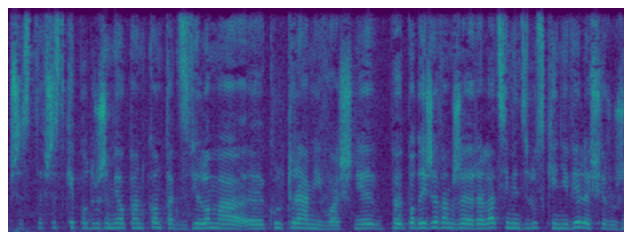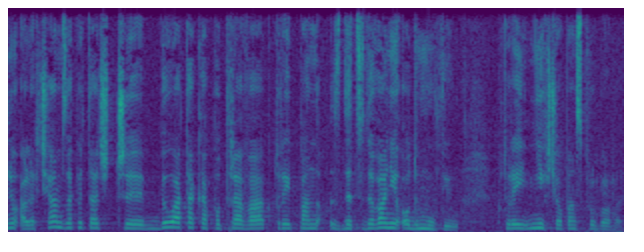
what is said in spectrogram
Przez te wszystkie podróże miał pan kontakt z wieloma y, kulturami właśnie. Podejrzewam, że relacje międzyludzkie niewiele się różnią, ale chciałam zapytać, czy była taka potrawa, której pan zdecydowanie odmówił, której nie chciał pan spróbować?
